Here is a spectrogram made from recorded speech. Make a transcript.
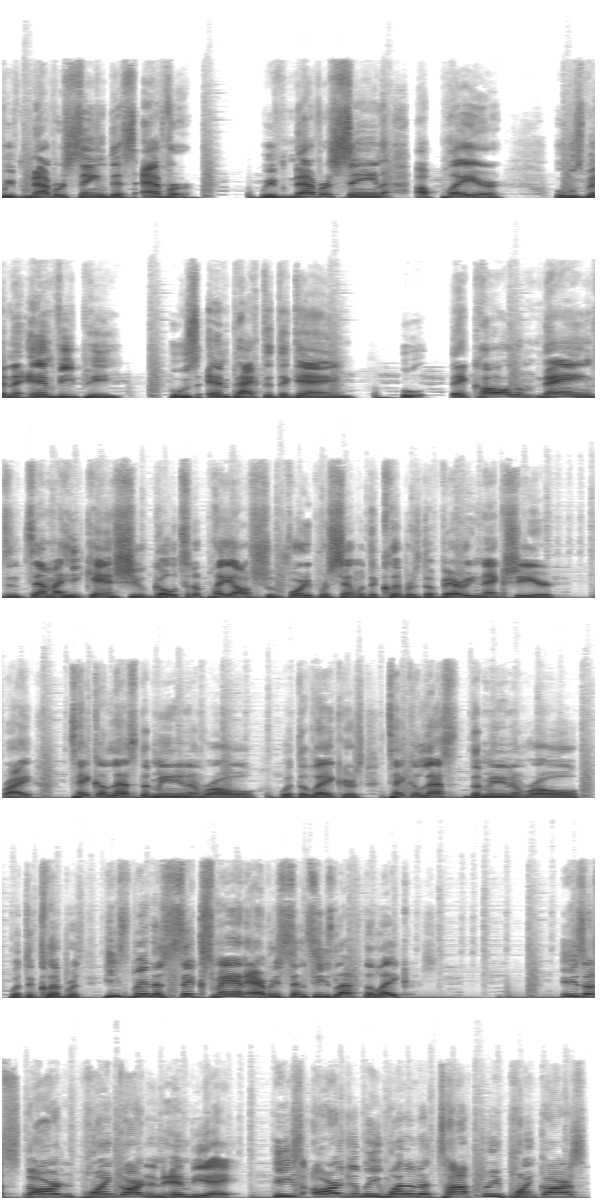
We've never seen this ever. We've never seen a player who's been the MVP, who's impacted the game, who they call him names and tell him he can't shoot, go to the playoffs, shoot 40% with the Clippers the very next year, right? Take a less demeaning role with the Lakers, take a less demeaning role with the Clippers. He's been a six man ever since he's left the Lakers. He's a starting point guard in the NBA. He's arguably one of the top three point guards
